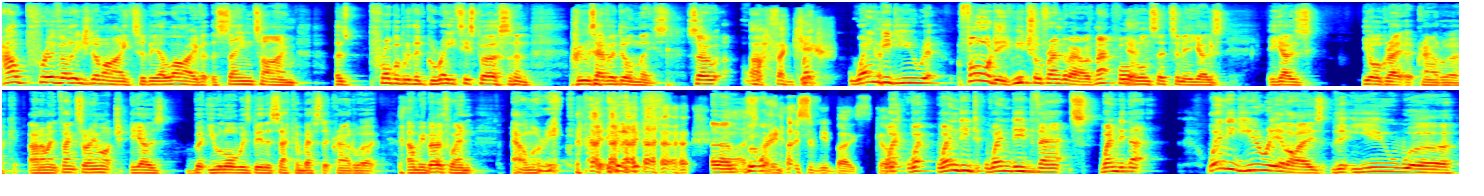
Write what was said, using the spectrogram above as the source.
"How privileged am I to be alive at the same time as probably the greatest person who's ever done this?" So, oh thank when, you when did you re- Fordy, mutual friend of ours, Matt Forde, Yeah. once said to me, he goes, He goes, "You're great at crowd work," and I went, "Thanks very much." He goes, "But you will always be the second best at crowd work," and we both went, "Al Murray." you know, Oh, um, that's but very nice of you both. When, when, when did when did that when did that when did you realize that you were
